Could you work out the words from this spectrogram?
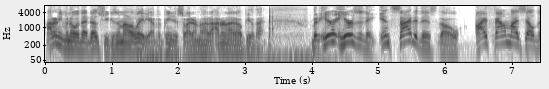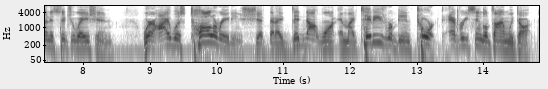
I don't even know what that does for you because I'm not a lady. I have a penis, so I don't know how to, I don't know how to help you with that. But here, here's the thing. Inside of this, though, I found myself in a situation where I was tolerating shit that I did not want, and my titties were being torqued every single time we talked.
